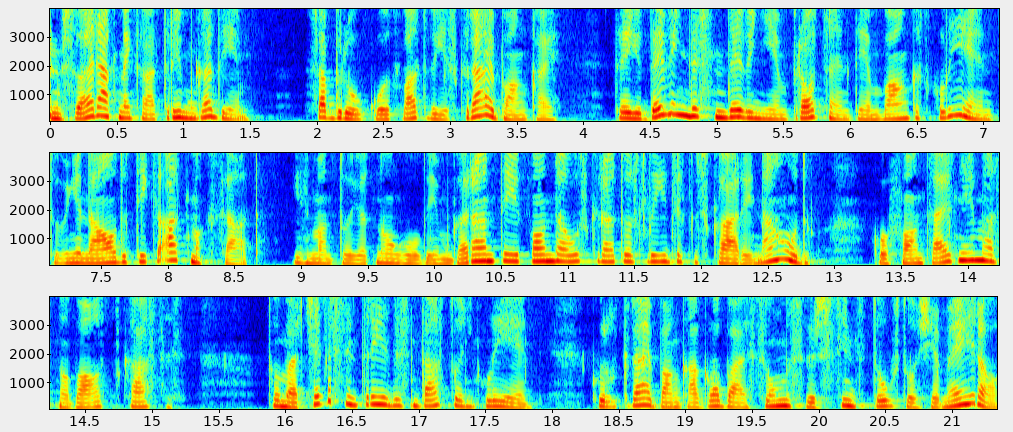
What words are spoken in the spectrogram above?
Pirms vairāk nekā trim gadiem, sabrūkot Latvijas krājbankai, teju 99% bankas klientu viņa nauda tika atmaksāta, izmantojot noguldījumu garantiju fondā uzkrātos līdzekļus, kā arī naudu, ko fonds aizņēmās no valsts kases. Tomēr 438 klienti, kuri krājbankā glabāja summas virs 100 tūkstošiem eiro,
